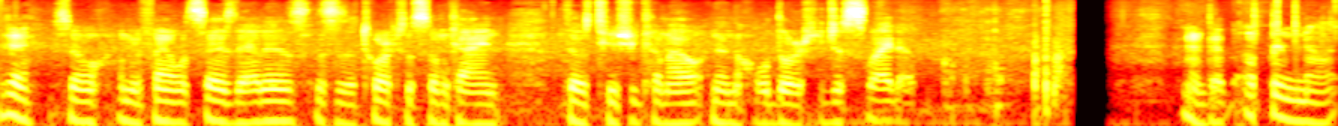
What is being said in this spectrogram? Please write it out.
Okay, so I'm to find out what size that is. This is a Torx of some kind. Those two should come out, and then the whole door should just slide up. And that upper nut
